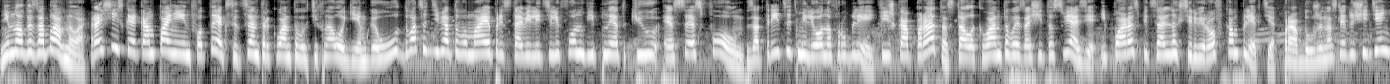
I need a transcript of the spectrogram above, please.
Немного забавного. Российская компания Infotex и Центр квантовых технологий МГУ 29 мая представили телефон VIPNet QSS Phone за 30 миллионов рублей. Фишка аппарата стала квантовая защита связи и пара специальных серверов в комплекте. Правда, уже на следующий день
